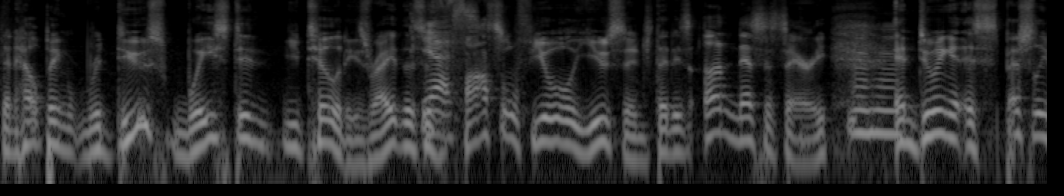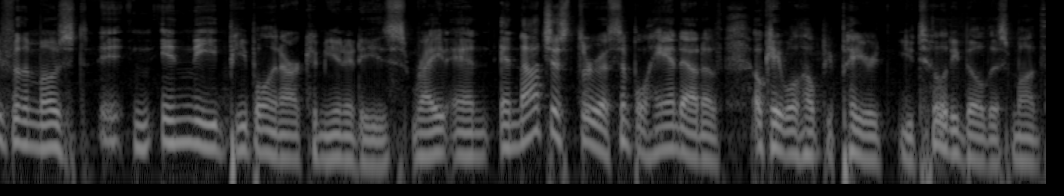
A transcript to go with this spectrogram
than helping reduce wasted utilities, right? This is fossil fuel usage that is unnecessary Mm-hmm. and doing it especially for the most in, in need people in our communities, right? And and not just through a simple handout of, okay, we'll help you pay your utility bill this month,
